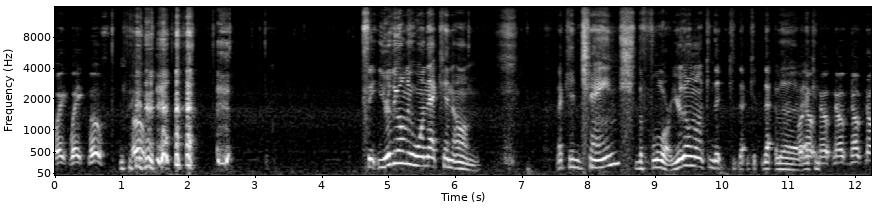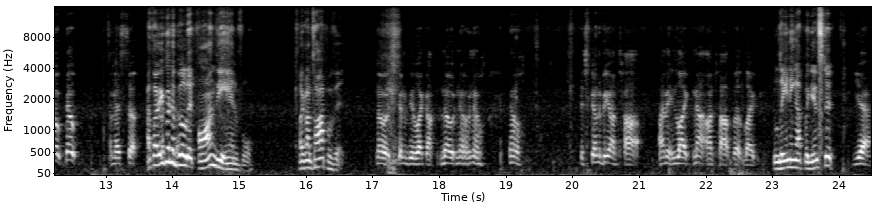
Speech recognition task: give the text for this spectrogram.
Wait, wait, move, move. See, you're the only one that can, um, that can change the floor. You're the only one that can, that, that, that, uh, oh, that no, can... no, no, no, no, no. I messed up. I thought you were going to build it on the anvil. Like on top of it. No, it's gonna be like on. No, no, no, no. It's gonna be on top. I mean, like not on top, but like Leaning up against it. yeah.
